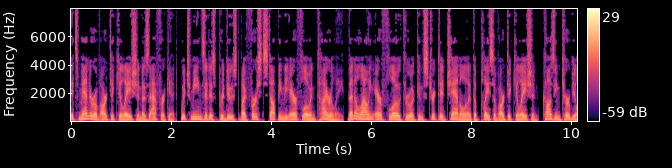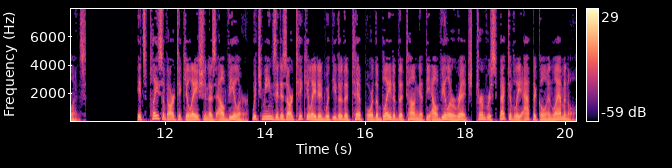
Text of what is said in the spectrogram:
Its manner of articulation is affricate, which means it is produced by first stopping the airflow entirely, then allowing air flow through a constricted channel at the place of articulation, causing turbulence. Its place of articulation is alveolar, which means it is articulated with either the tip or the blade of the tongue at the alveolar ridge, termed respectively apical and laminal.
